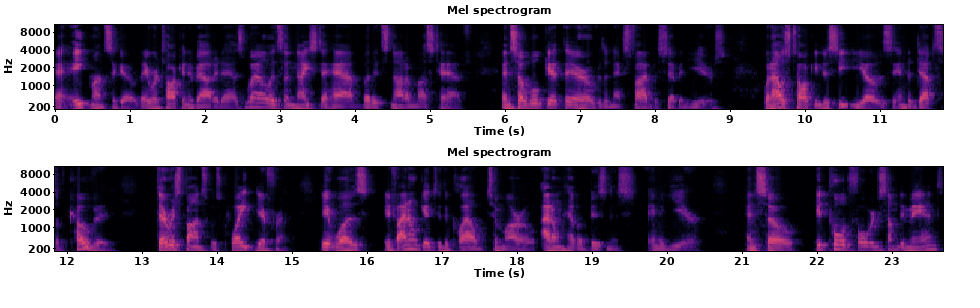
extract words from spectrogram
eight months ago, they were talking about it as well, it's a nice to have, but it's not a must have. And so we'll get there over the next five to seven years. When I was talking to CEOs in the depths of COVID, their response was quite different. It was, if I don't get to the cloud tomorrow, I don't have a business in a year. And so it pulled forward some demand,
